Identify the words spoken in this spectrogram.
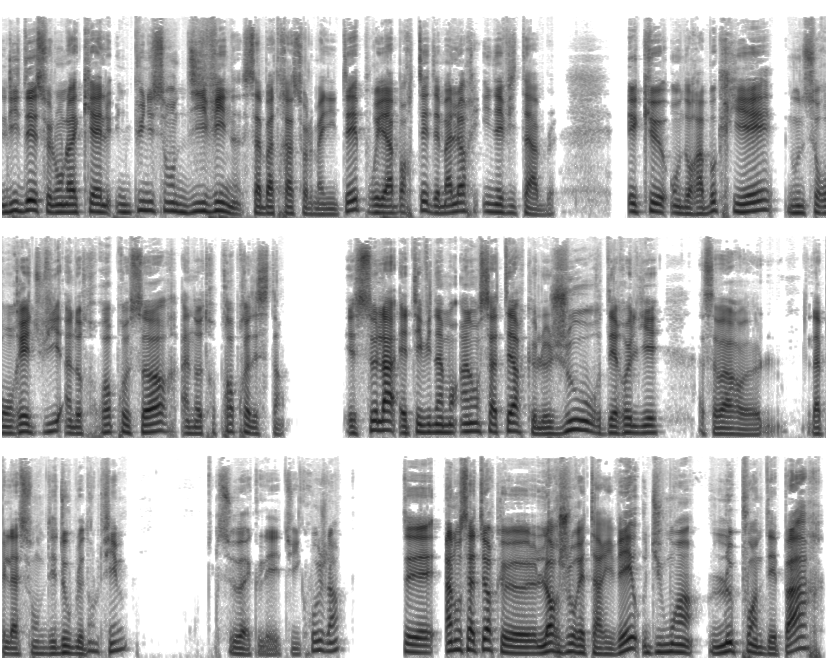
L'idée selon laquelle une punition divine s'abattra sur l'humanité pourrait apporter des malheurs inévitables et que on aura beau crier, nous ne serons réduits à notre propre sort, à notre propre destin. Et cela est évidemment annonçateur que le jour des reliés, à savoir euh, l'appellation des doubles dans le film, ceux avec les tuniques rouges là, c'est annonçateur que leur jour est arrivé, ou du moins le point de départ,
